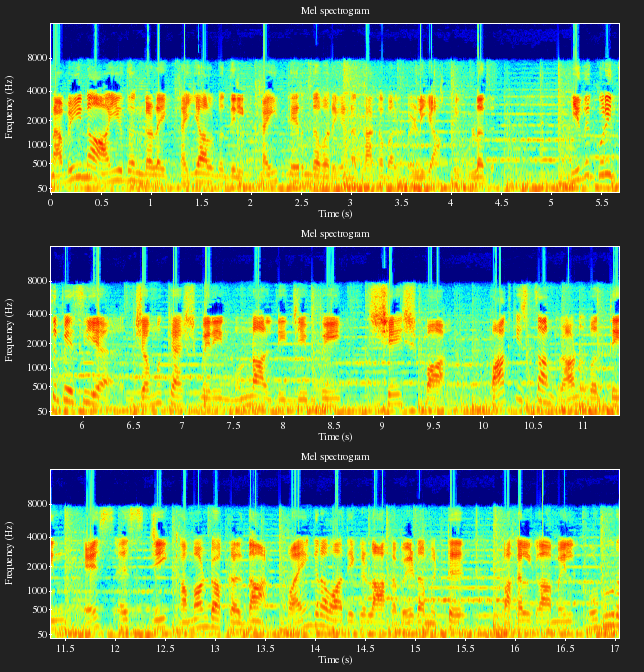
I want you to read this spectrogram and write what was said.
நவீன ஆயுதங்களை கையாள்வதில் கை தேர்ந்தவர் என தகவல் வெளியாகியுள்ளது. இது குறித்து பேசிய ஜம்மு காஷ்மீரின் முன்னாள் டிஜிபி ஷேஷ் பால் பாகிஸ்தான் ராணுவத்தின் எஸ்எஸ்ஜி கமாண்டோக்கள் தான் பயங்கரவாதிகளாக வேடமிட்டு பகல்காமில் கொடூர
